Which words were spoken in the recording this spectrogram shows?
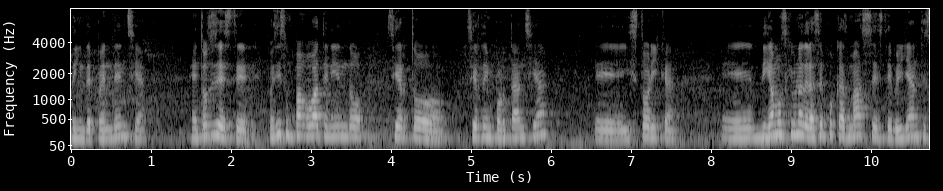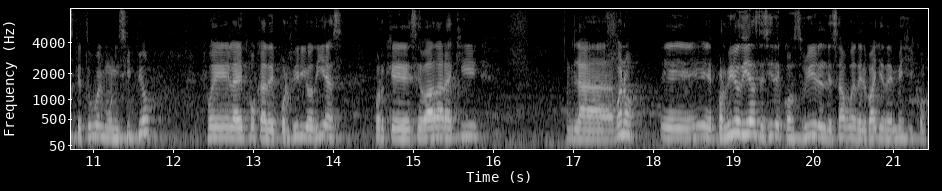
de independencia. Entonces, este, pues sí, Zumpango va teniendo cierto, cierta importancia eh, histórica. Eh, digamos que una de las épocas más este, brillantes que tuvo el municipio fue la época de Porfirio Díaz, porque se va a dar aquí la, bueno, eh, Porfirio Díaz decide construir el desagüe del Valle de México,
